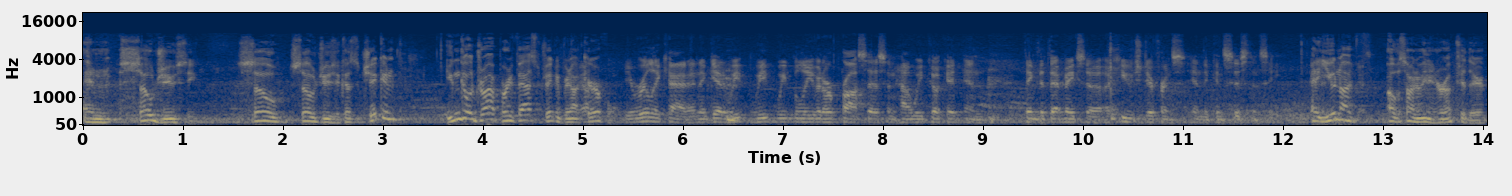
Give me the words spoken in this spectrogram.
And so juicy. So, so juicy. Because the chicken you can go dry pretty fast with chicken if you're not yep, careful. You really can. And again, we, we, we believe in our process and how we cook it and think that that makes a, a huge difference in the consistency. Hey, you and I, oh, sorry, I didn't interrupt you there.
